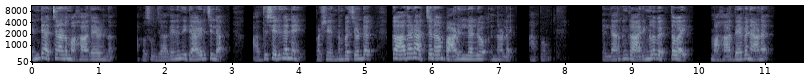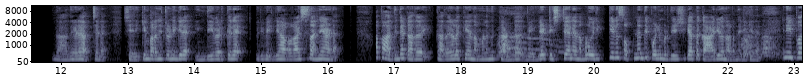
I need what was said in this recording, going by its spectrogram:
എന്റെ അച്ഛനാണ് മഹാദേവൻ എന്ന് അപ്പൊ സുജാതേനെ നിരാകരിച്ചില്ല. അത് ശരി തന്നെ. പക്ഷെ എന്നും വെച്ചോണ്ട് ഗാഥയുടെ അച്ഛനാൻ പാടില്ലല്ലോ എന്നുള്ളത് അപ്പം എല്ലാവർക്കും കാര്യങ്ങൾ വ്യക്തമായി. മഹാദേവനാണ് ഗാഥയുടെ അച്ഛന്. ശരിക്കും പറഞ്ഞിട്ടുണ്ടെങ്കിൽ ഇന്ത്യവരത്തിലെ ഒരു വലിയ അവകാശം തന്നെയാണ്. അപ്പൊ അതിന്റെ കഥ കഥകളൊക്കെ നമ്മളിന്ന് കണ്ട് വലിയ ട്വിസ്റ്റ് തന്നെ. നമ്മൾ ഒരിക്കലും സ്വപ്നത്തിൽ പോലും പ്രതീക്ഷിക്കാത്ത കാര്യമാണ് നടന്നിരിക്കുന്നത് ഇനിയിപ്പൊ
